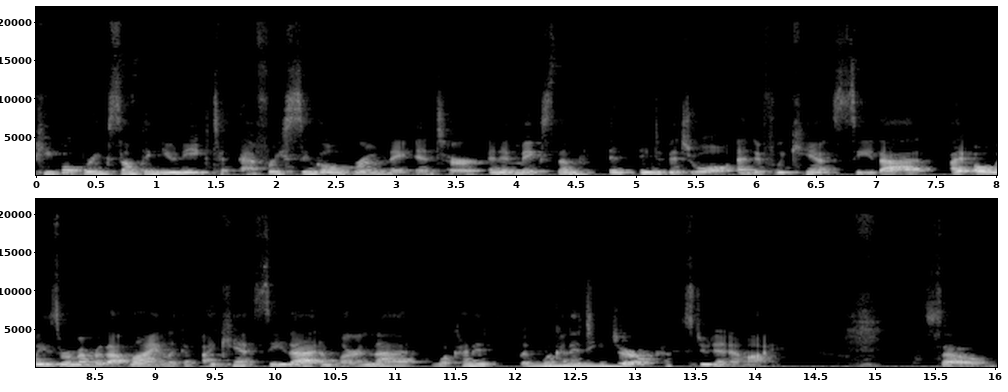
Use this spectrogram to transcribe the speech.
people bring something unique to every single room they enter and it makes them an individual. And if we can't see that i always remember that line like if i can't see that and learn that what kind of like, what kind of teacher what kind of student am i? So.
